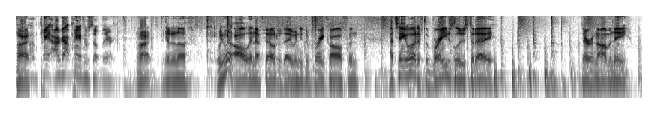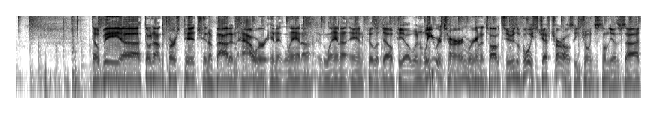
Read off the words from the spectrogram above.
All right, uh, Pan- I got Panthers up there. All right, good enough. We went all NFL today. We need to break off. And I tell you what, if the Braves lose today, they're a nominee. They'll be uh, throwing out the first pitch in about an hour in Atlanta, Atlanta and Philadelphia. When we return, we're going to talk to the voice, Jeff Charles. He joins us on the other side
